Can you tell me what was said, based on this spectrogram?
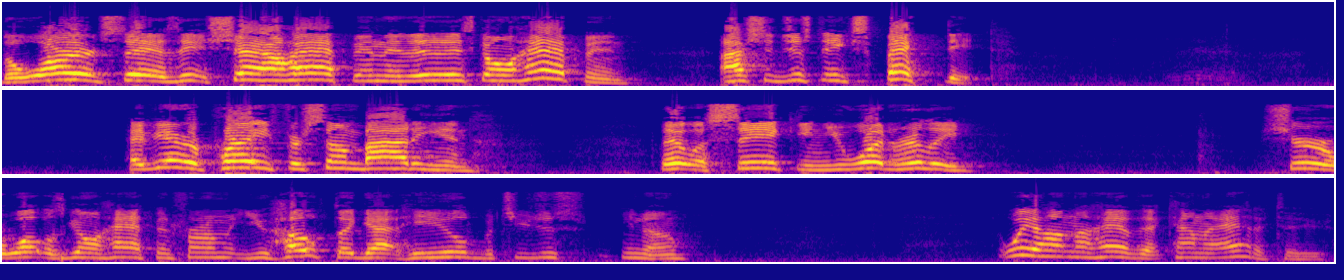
the Word says it shall happen and it is going to happen. I should just expect it. Have you ever prayed for somebody and that was sick and you wasn't really sure what was going to happen from it? You hoped they got healed, but you just, you know. We ought not have that kind of attitude.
